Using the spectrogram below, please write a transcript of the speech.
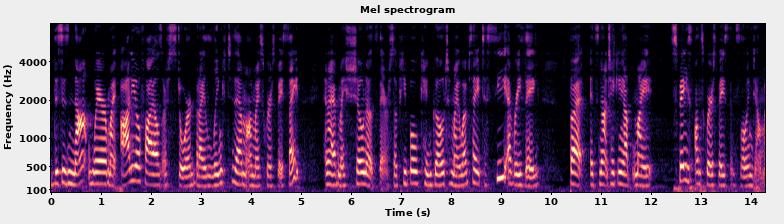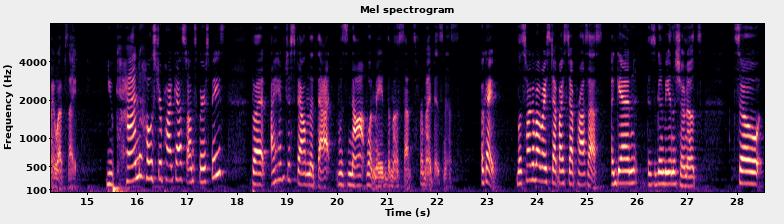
This is not where my audio files are stored, but I link to them on my Squarespace site and I have my show notes there. So people can go to my website to see everything, but it's not taking up my space on Squarespace and slowing down my website. You can host your podcast on Squarespace, but I have just found that that was not what made the most sense for my business. Okay, let's talk about my step by step process. Again, this is going to be in the show notes. So,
